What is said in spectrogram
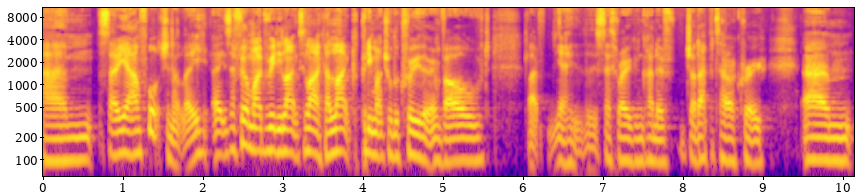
Um, so yeah, unfortunately, it's a film I'd really like to like. I like pretty much all the crew that are involved, like yeah, the Seth Rogen kind of Judd Apatow crew. Um,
